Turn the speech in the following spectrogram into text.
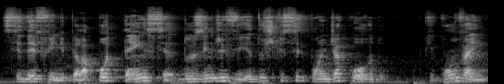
Se define pela potência dos indivíduos que se põem de acordo, que convém.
